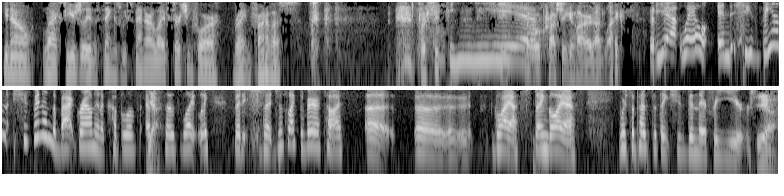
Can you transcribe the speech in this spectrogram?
you know, Lex, usually the things we spend our life searching for are right in front of us. Where she's she's so crushing hard on Lex. yeah, well, and she's been she's been in the background in a couple of Yeah. episodes lately, but it, but just like the Veritas uh, uh, glass stained glass, we're supposed to think she's been there for years. yeah,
